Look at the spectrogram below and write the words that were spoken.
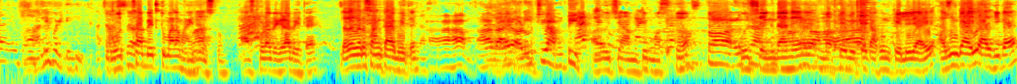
रोजचा बेत तुम्हाला माहिती असतो. आज थोडा वेगळा बेत आहे. दादा जरा सांग काय बेत आहे. आज आहे अळूची आमटी. आळूची आमटी मस्त. फुल. शेंगदाणे मके बिके टाकून केलेली आहे. अजून काय आई? ही काय?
